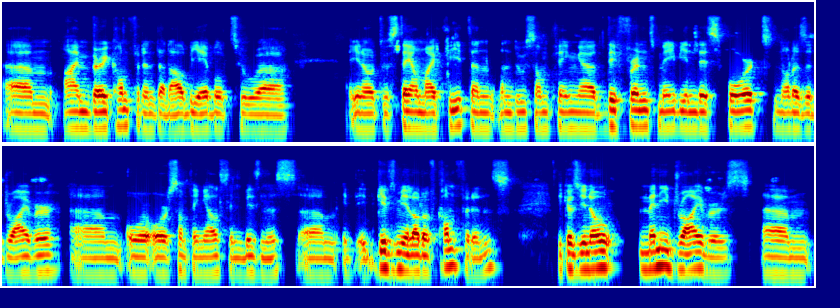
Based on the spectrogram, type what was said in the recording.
um, I'm very confident that I'll be able to, uh, you know, to stay on my feet and, and do something uh, different, maybe in this sport, not as a driver um, or or something else in business. Um, it, it gives me a lot of confidence because you know many drivers um,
